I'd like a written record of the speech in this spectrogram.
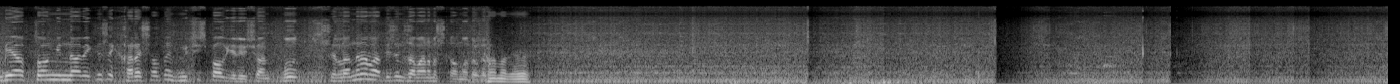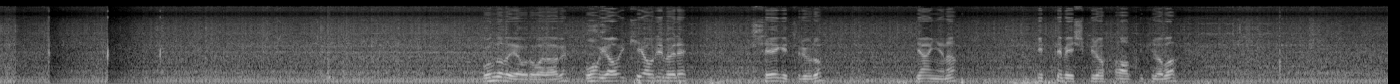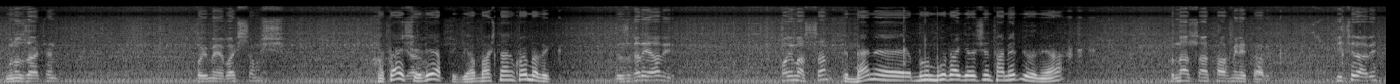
Bir hafta 10 gün daha beklesek Karaşal'dan müthiş bal geliyor şu an. Bu sırlanır ama bizim zamanımız kalmadı o kadar. Kalmadı evet. Bunda da yavru var abi. Bu yav iki yavruyu böyle şeye getiriyorum. Yan yana. Gitti 5 kilo, 6 kilo bak. Bunu zaten koymaya başlamış. Hatayı şeyde yaptık ya. Baştan koymadık. Izgarayı abi koymazsan Ben e, bunun bu kadar gelişini tahmin etmiyordum ya. bundan sonra tahmin et abi. Bitir abi.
